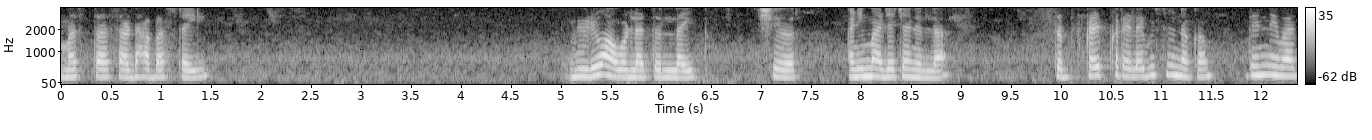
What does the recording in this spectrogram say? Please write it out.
मस्त असा ढाबा स्टाईल व्हिडिओ आवडला तर लाईक शेअर आणि माझ्या चॅनलला सबस्क्राईब करायला विसरू नका. धन्यवाद.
